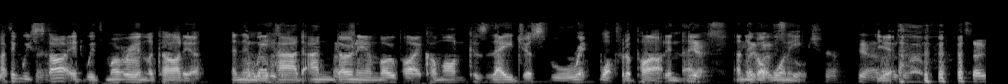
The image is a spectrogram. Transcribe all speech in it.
I think we started with Murray and Locadia, and then we had. Andone and Maupay come on because they just ripped Watford apart, didn't they? Yes, and they, got one scored. each. Yeah, yeah, Yeah. so,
